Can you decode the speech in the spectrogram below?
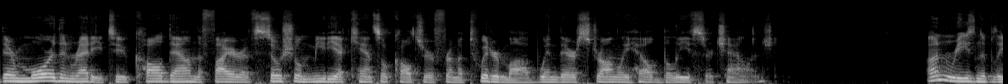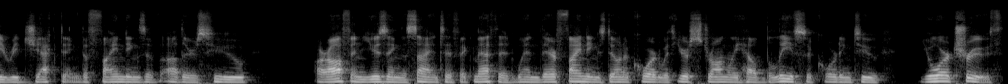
They're more than ready to call down the fire of social media cancel culture from a Twitter mob when their strongly held beliefs are challenged. Unreasonably rejecting the findings of others who are often using the scientific method when their findings don't accord with your strongly held beliefs according to your truth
